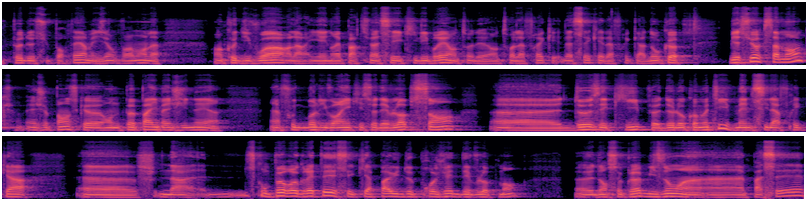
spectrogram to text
peu de supporters, mais ils ont vraiment en Côte d'Ivoire, il y a une répartition assez équilibrée entre, entre la, SEC et l'Africa. Donc euh, bien sûr que ça manque, et je pense qu'on ne peut pas imaginer un, football ivoirien qui se développe sans euh, deux équipes de locomotives, même si l'Africa, ce qu'on peut regretter, c'est qu'il n'y a pas eu de projet de développement dans ce club. Ils ont un passé,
